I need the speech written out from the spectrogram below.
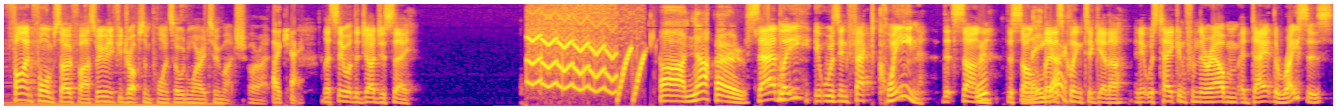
fine form so far, so even if you drop some points, I wouldn't worry too much. All right, Okay. let's see what the judges say. Oh no! Sadly, it was in fact Queen that sung Good. the song Let Us go. Cling Together, and it was taken from their album A Day at the Races.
